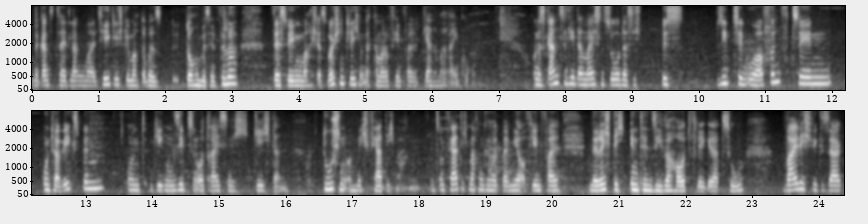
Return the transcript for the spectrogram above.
eine ganze Zeit lang mal täglich gemacht, aber doch ein bisschen Filler. Deswegen mache ich das wöchentlich und da kann man auf jeden Fall gerne mal reingucken. Und das Ganze geht dann meistens so, dass ich bis 17.15 Uhr unterwegs bin und gegen 17.30 Uhr gehe ich dann duschen und mich fertig machen. Und zum Fertigmachen gehört bei mir auf jeden Fall eine richtig intensive Hautpflege dazu. Weil ich, wie gesagt,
